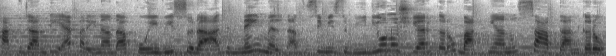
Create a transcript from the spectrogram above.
ਥੱਕ ਜਾਂਦੀ ਹੈ, ਪਰ ਇਹਨਾਂ ਦਾ ਕੋਈ ਵੀ ਸੁਰਾਗ ਨਹੀਂ ਮਿਲਦਾ। ਤੁਸੀਂ ਵੀ ਇਸ ਵੀਡੀਓ ਨੂੰ ਸ਼ੇਅਰ ਕਰੋ, ਬਾਕੀਆਂ ਨੂੰ ਸਾਵਧਾਨ ਕਰੋ।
